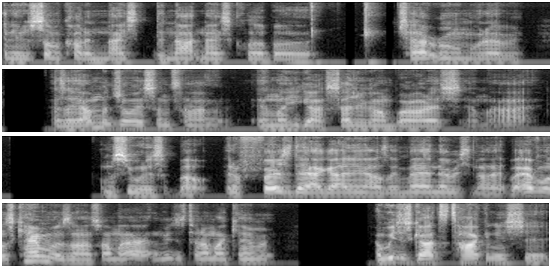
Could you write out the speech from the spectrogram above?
And it was something called a nice, the Not Nice Club uh, chat room, whatever. I was like, I'm gonna join sometime. And like he got Cedric on board, all that shit. I'm like, all right. I'm gonna see what it's about. And the first day I got in, I was like, man, never seen all that. But everyone's camera was on, so I'm like, all right, let me just turn on my camera. And we just got to talking and shit.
